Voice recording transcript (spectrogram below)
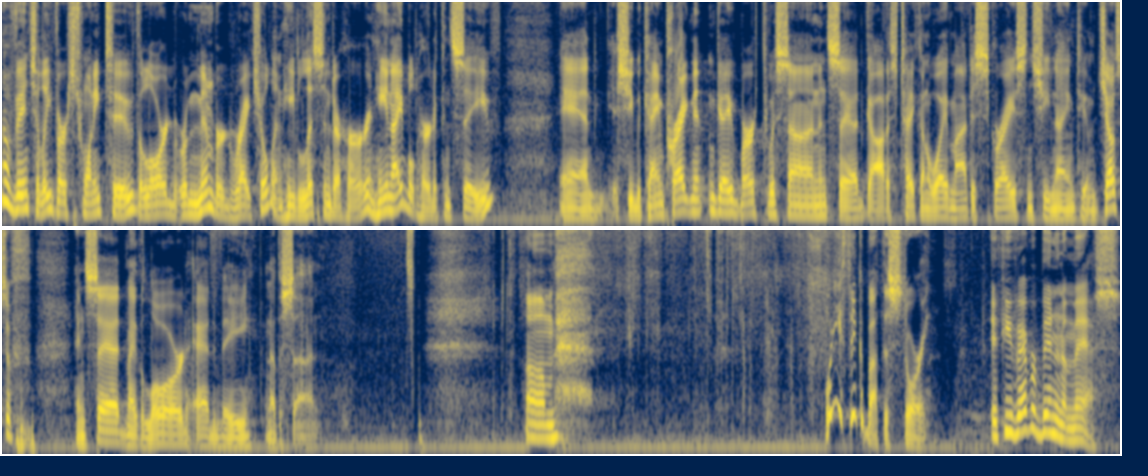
Eventually, verse 22, the Lord remembered Rachel and he listened to her and he enabled her to conceive. And she became pregnant and gave birth to a son and said, God has taken away my disgrace. And she named him Joseph and said, May the Lord add to me another son. Um, what do you think about this story? If you've ever been in a mess,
